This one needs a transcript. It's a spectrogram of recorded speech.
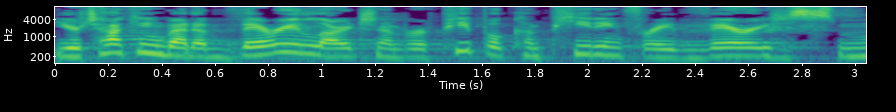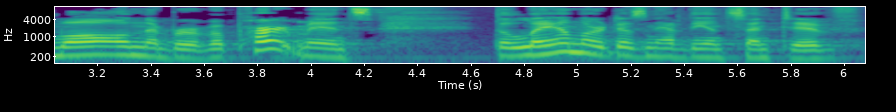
you're talking about a very large number of people competing for a very small number of apartments. The landlord doesn't have the incentive.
